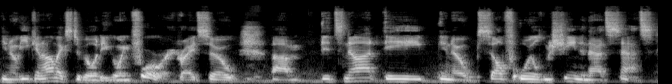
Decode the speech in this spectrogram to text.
you know, economic stability going forward, right? So um, it's not a, you know, self-oiled machine in that sense.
